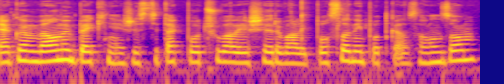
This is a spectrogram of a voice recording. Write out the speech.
Ďakujem veľmi pekne, že ste tak počúvali a šerovali posledný podcast s Honzom.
